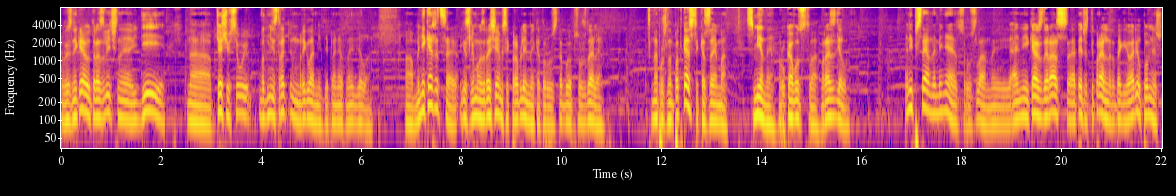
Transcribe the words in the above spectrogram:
возникают различные идеи, а, чаще всего в административном регламенте, понятное дело. А, мне кажется, если мы возвращаемся к проблеме, которую с тобой обсуждали на прошлом подкасте касаемо смены руководства разделов, они постоянно меняются, Руслан, и они каждый раз, опять же, ты правильно тогда говорил, помнишь,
